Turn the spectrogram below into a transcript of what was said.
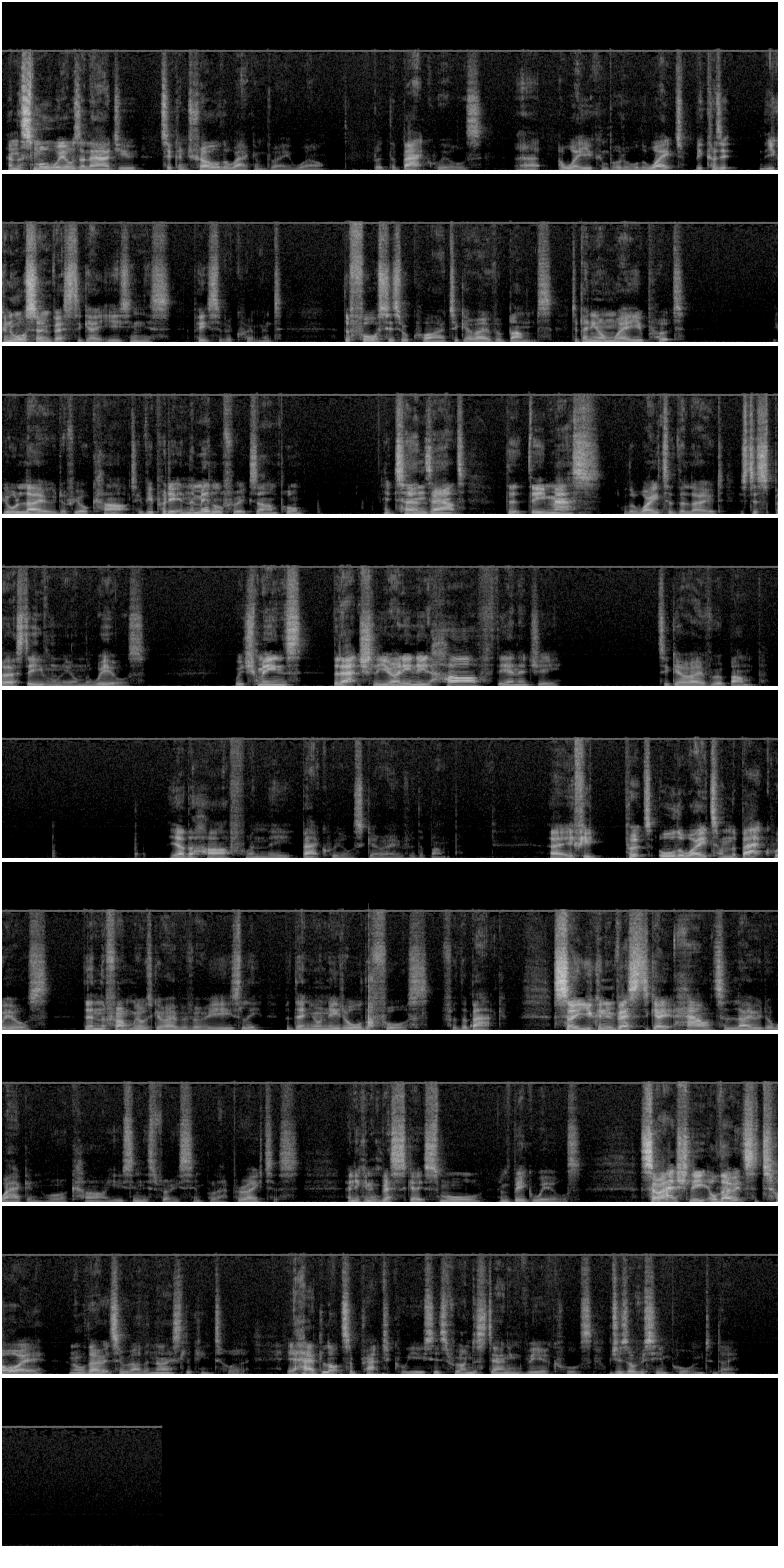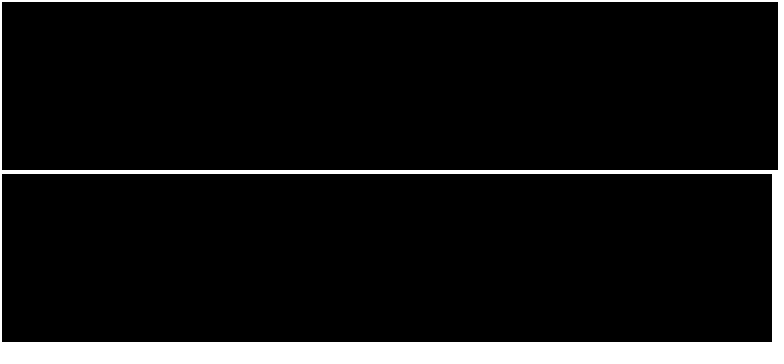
And the small wheels allowed you to control the wagon very well but the back wheels uh, are where you can put all the weight because it, you can also investigate using this piece of equipment the forces required to go over bumps depending on where you put your load of your cart. If you put it in the middle, for example, it turns out that the mass or the weight of the load is dispersed evenly on the wheels, which means that actually you only need half the energy to go over a bump the other half when the back wheels go over the bump. Uh, if you put all the weight on the back wheels, then the front wheels go over very easily, but then you'll need all the force for the back. So you can investigate how to load a wagon or a car using this very simple apparatus. And you can investigate small and big wheels. So actually, although it's a toy, and although it's a rather nice looking toy, it had lots of practical uses for understanding vehicles, which is obviously important today.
